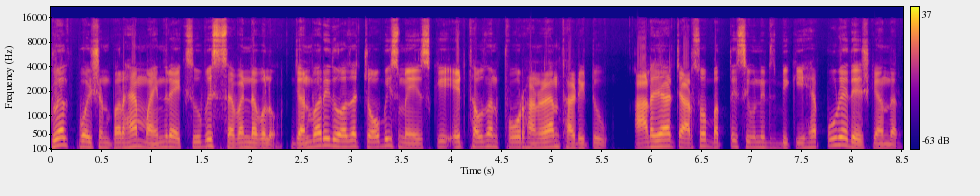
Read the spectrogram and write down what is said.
ट्वेल्थ पोजीशन पर है महिंद्रा एक्सयूवी सेवन डबल जनवरी 2024 में इसकी eight thousand four hundred and thirty two आठ हज़ार चार सौ बत्तीस यूनिट्स बिकी है पूरे देश के अंदर।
